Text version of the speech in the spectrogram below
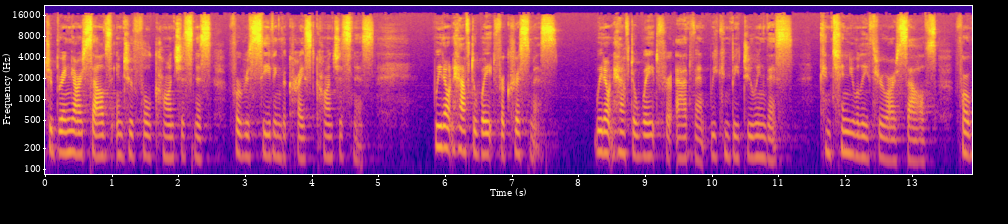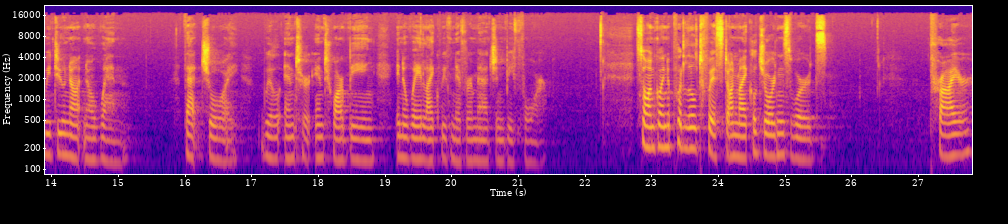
to bring ourselves into full consciousness for receiving the Christ consciousness. We don't have to wait for Christmas. We don't have to wait for Advent. We can be doing this continually through ourselves, for we do not know when. That joy will enter into our being in a way like we've never imagined before. So I'm going to put a little twist on Michael Jordan's words prior,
